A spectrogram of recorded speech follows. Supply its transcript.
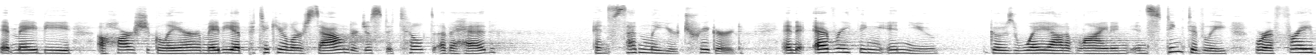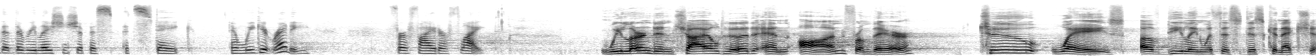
it may be a harsh glare, maybe a particular sound or just a tilt of a head. And suddenly you're triggered, and everything in you goes way out of line. And instinctively, we're afraid that the relationship is at stake. And we get ready for fight or flight. We learned in childhood and on from there two ways of dealing with this disconnection.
